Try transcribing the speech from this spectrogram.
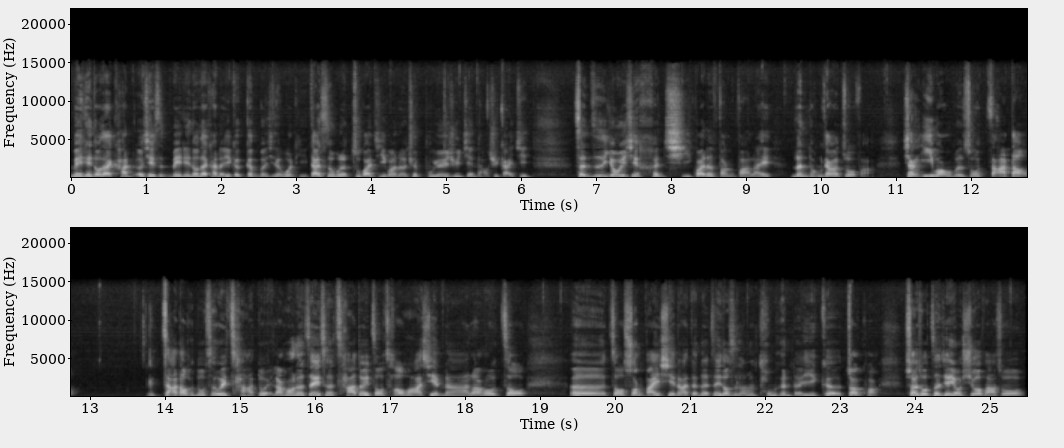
每天都在看，而且是每年都在看的一个根本性的问题。但是我们的主管机关呢，却不愿意去检讨、去改进，甚至用一些很奇怪的方法来认同这样的做法。像以往我们说砸道，匝道很多车会插队，然后呢，这些车插队走潮化线啊，然后走呃走双白线啊等等，这些都是让人痛恨的一个状况。虽然说这节有修法，说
